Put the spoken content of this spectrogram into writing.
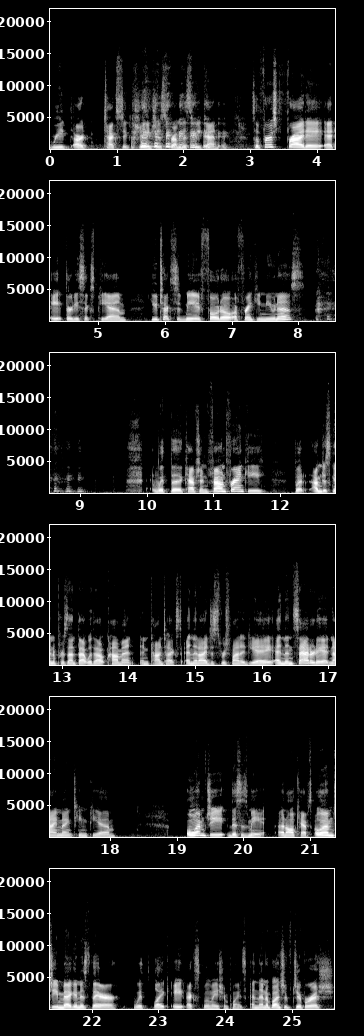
read our text exchanges from this weekend. So first Friday at 8:36 p.m., you texted me a photo of Frankie Muniz with the caption "Found Frankie." But I'm just going to present that without comment and context, and then I just responded "Yay!" And then Saturday at 9:19 p.m., OMG, this is me in all caps. OMG, Meghan is there with like eight exclamation points, and then a bunch of gibberish,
